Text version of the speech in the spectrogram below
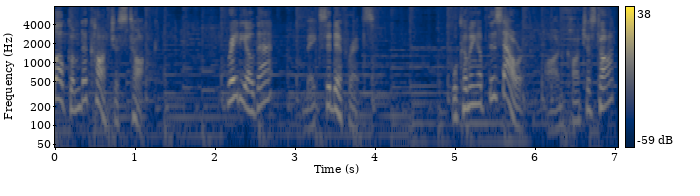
Welcome to Conscious Talk radio that makes a difference. Well, coming up this hour on Conscious Talk,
